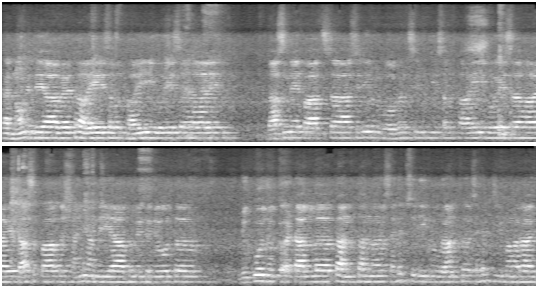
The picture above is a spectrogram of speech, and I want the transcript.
ਕਰ ਨੌ ਵਿਦਿਆ ਬੈਠਾਏ, ਸਭ ਖਾਈ ਹੋਏ ਸਹਾਏ। ਦਸਵੇਂ ਪਾਤਸ਼ਾਹ ਸ੍ਰੀ ਗੁਰੂ ਗੋਬਿੰਦ ਸਿੰਘ ਜੀ ਸਭ ਹੋਏ ਸਹਾਏ, ਦਸ ਪਾਤਸ਼ਾਹੀਆਂ ਦੀ ਆਪ ਜੋਤ, ਜੁਗੋ ਜੁਗ ਅਟਲ, ਧੰਨ ਧੰਨ ਸਹਿਬ ਸ੍ਰੀ ਗੁਰੂ ਗ੍ਰੰਥ ਸਾਹਿਬ ਜੀ ਮਹਾਰਾਜ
